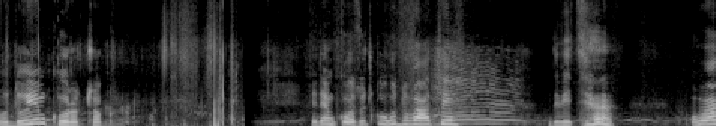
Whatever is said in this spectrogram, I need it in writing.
Годуємо курочок. Йдемо козочку годувати. Дивіться. О,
